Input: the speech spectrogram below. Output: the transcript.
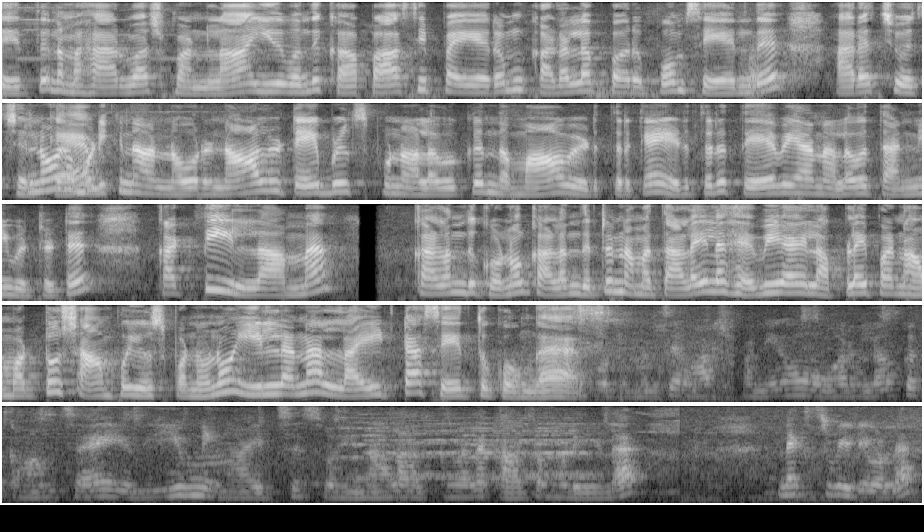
சேர்த்து நம்ம ஹேர் வாஷ் பண்ணலாம். இது வந்து க பாசிப்பயிரும் கடலைப்பருப்பும் சேர்ந்து அரைச்சி வச்சிருக்கேன். முடிக்கு நான் ஒரு நாலு டேபிள் ஸ்பூன் அளவுக்கு இந்த மாவு எடுத்திருக்கேன். எடுத்துகிட்டு தேவையான அளவு தண்ணி விட்டுட்டு கட்டி இல்லாமல் கலந்துக்கணும். கலந்துட்டு நம்ம தலையில் ஹெவி ஆயில் அப்ளை பண்ணால் மட்டும் ஷாம்பு யூஸ் பண்ணணும். இல்லைன்னா லைட்டாக சேர்த்துக்கோங்க. முடிச்சு வாஷ் பண்ணி ஓரளவுக்கு காமிச்சேன் இது ஈவினிங் ஆயிடுச்சு ஸோ என்னால் அதுக்கு மேலே காட்ட முடியல நெக்ஸ்ட் வீடியோவில்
